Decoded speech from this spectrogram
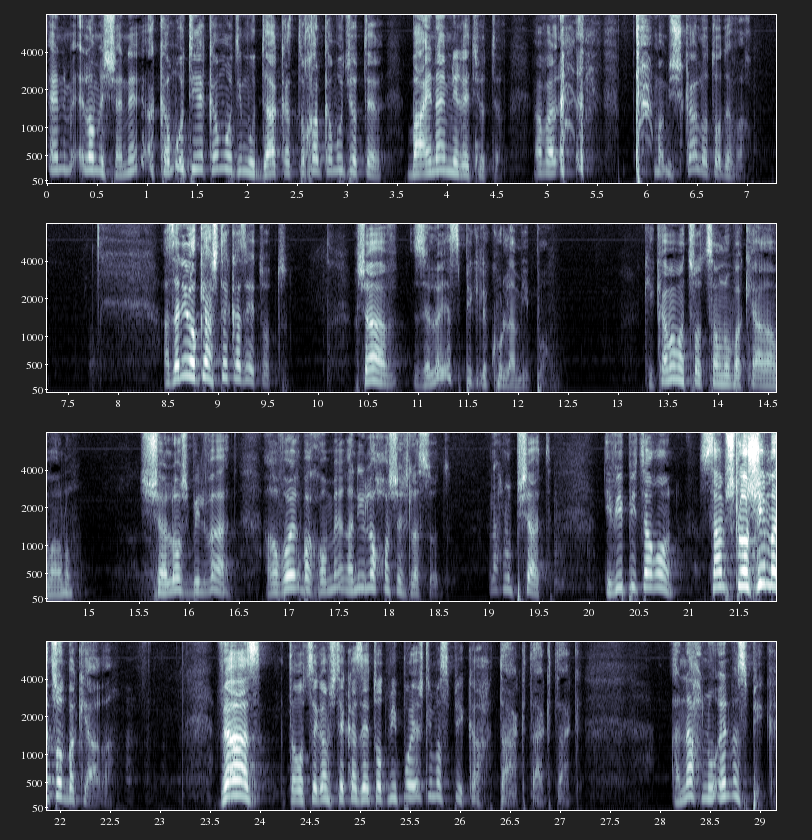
אין, לא משנה, הכמות תהיה כמות, אם הוא דק אז תאכל כמות יותר, בעיניים נראית יותר, אבל במשקל אותו דבר. אז אני לוקח שתי כזיתות. עכשיו, זה לא יספיק לכולם מפה. כי כמה מצות שמנו בקערה אמרנו? שלוש בלבד. הרב אוירבך אומר, אני לא חושש לסוד. אנחנו פשט. הביא פתרון. שם שלושים מצות בקערה. ואז, אתה רוצה גם שתי כזיתות מפה? יש לי מספיק. כך, טק, טק, טק. אנחנו, אין מספיק.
